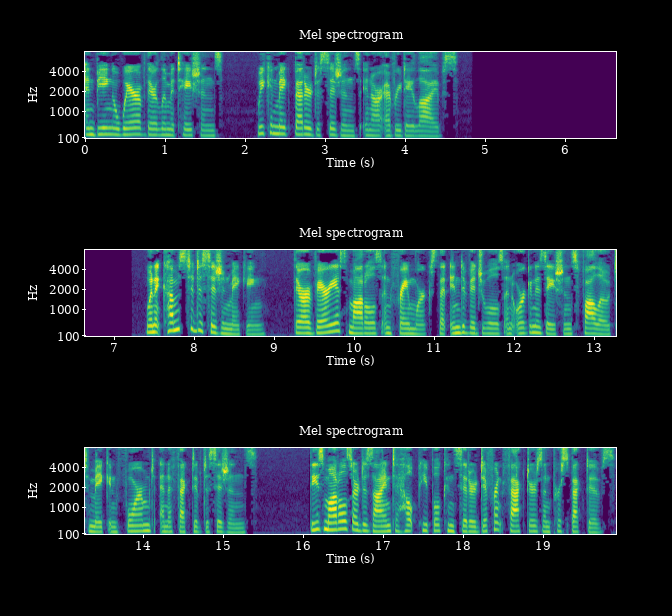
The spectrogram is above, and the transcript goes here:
and being aware of their limitations, we can make better decisions in our everyday lives. When it comes to decision making, there are various models and frameworks that individuals and organizations follow to make informed and effective decisions. These models are designed to help people consider different factors and perspectives,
